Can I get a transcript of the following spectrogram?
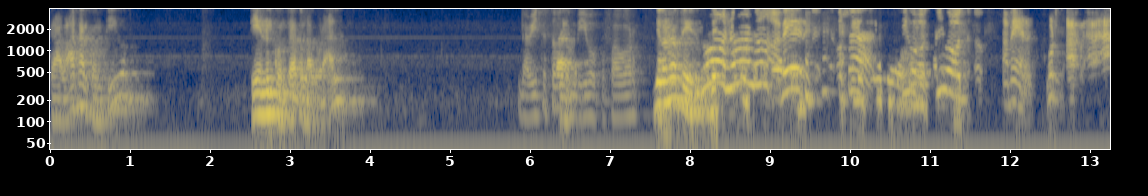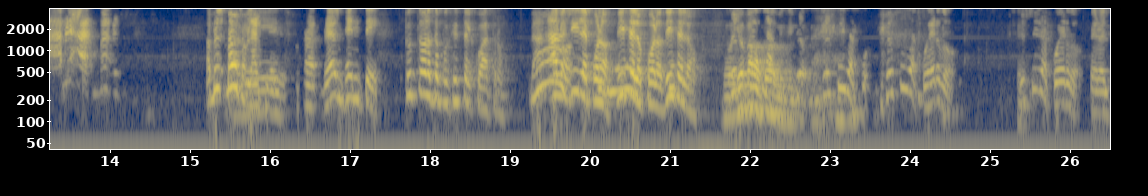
trabajan contigo, tienen un contrato laboral. David, estamos en vivo, por favor. Digo, no, te, no, no, no, a ver, o sea, digo, digo, a ver, vamos a hablar, o sea, realmente. Tú todo te pusiste el 4. No, dile, Polo, díselo, Polo, díselo. yo pago todo yo, yo, estoy de yo estoy de acuerdo, yo estoy de acuerdo, pero, el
